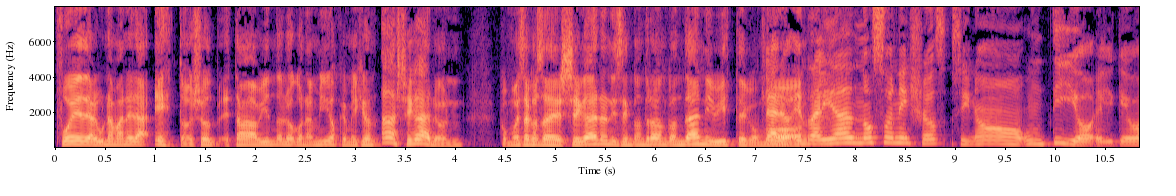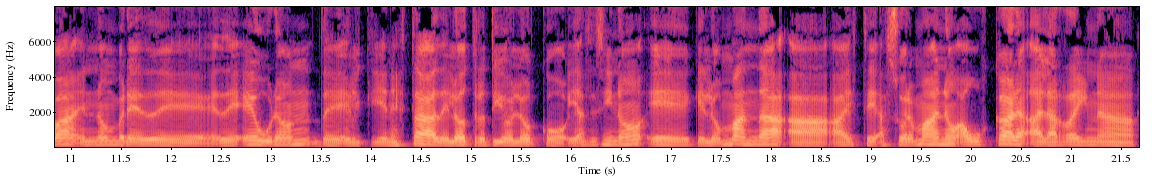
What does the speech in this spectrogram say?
fue de alguna manera esto. Yo estaba viéndolo con amigos que me dijeron, ah, llegaron. Como esa cosa de llegaron y se encontraron con Dani, viste, como... Claro, en realidad no son ellos, sino un tío el que va en nombre de, de Euron, del quien está, del otro tío loco y asesino, eh, que lo manda a, a este, a su hermano a buscar a la reina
